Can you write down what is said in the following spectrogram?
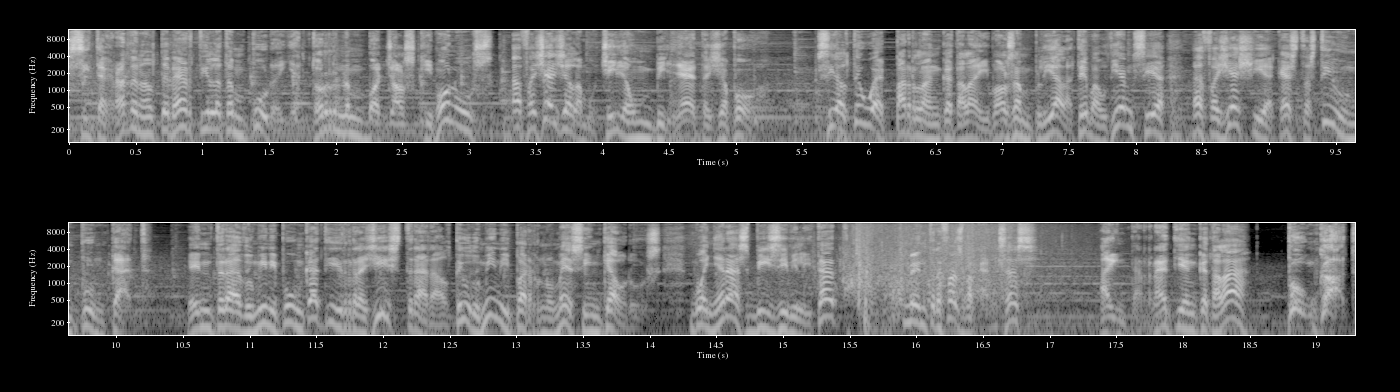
Si t'agraden el té verd i la tempura i et tornen boig els quimonos, afegeix a la motxilla un bitllet a Japó. Si el teu web parla en català i vols ampliar la teva audiència, afegeixi aquest estiu un cat. Entra a domini.cat i registra ara el teu domini per només 5 euros. Guanyaràs visibilitat mentre fas vacances. A internet i en català, puntcat!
